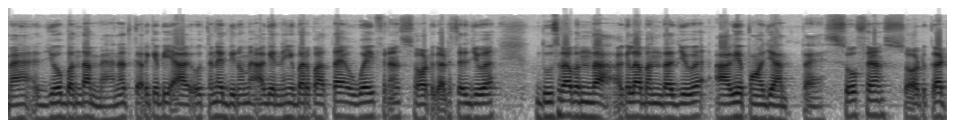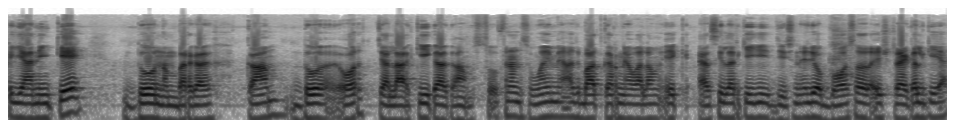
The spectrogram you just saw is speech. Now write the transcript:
मह, जो बंदा मेहनत करके भी आ, उतने दिनों में आगे नहीं बढ़ पाता है वही फ्रेंड्स शॉर्टकट से जो है दूसरा बंदा अगला बंदा जो है आगे पहुँच जाता है। सो फ्रेंड्स शॉर्टकट यानी कि दो नंबर का काम, दो और चलाकी का काम। सो फ्रेंड्स वहीं मैं आज बात करने वाला हूँ एक ऐसी लड़की की जिसने जो बहुत सारा स्ट्रगल किया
